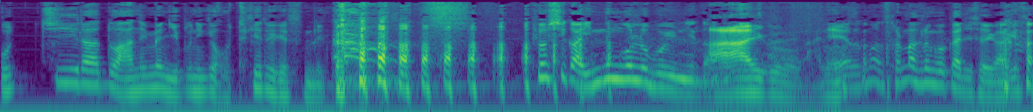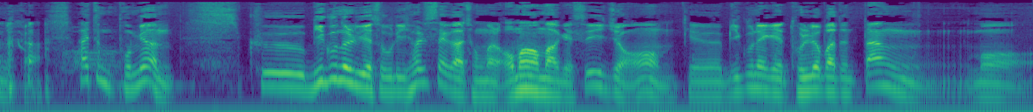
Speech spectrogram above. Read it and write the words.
웃지라도 않으면 이 분위기 어떻게 되겠습니까? 표시가 있는 걸로 보입니다. 아이고, 아니에요. 뭐 설마 그런 것까지 저희가 하겠습니까? 하여튼 보면, 그, 미군을 위해서 우리 혈세가 정말 어마어마하게 쓰이죠. 그, 미군에게 돌려받은 땅, 뭐,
